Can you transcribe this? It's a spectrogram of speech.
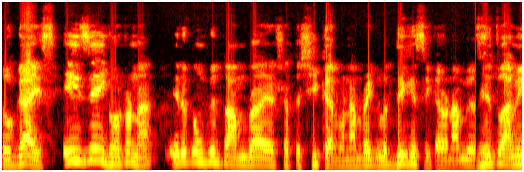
তো গাইস এই যে এই ঘটনা, এরকম কিন্তু আমরা এর সাথে শিকার মানে আমরা এগুলো দেখেছি। কারণ আমি, যেহেতু আমি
